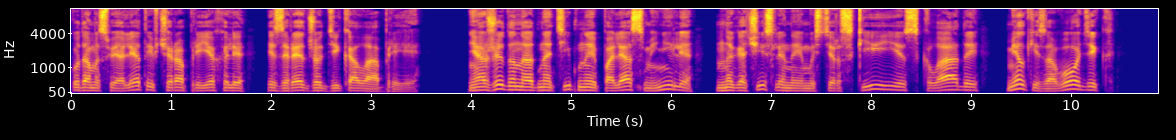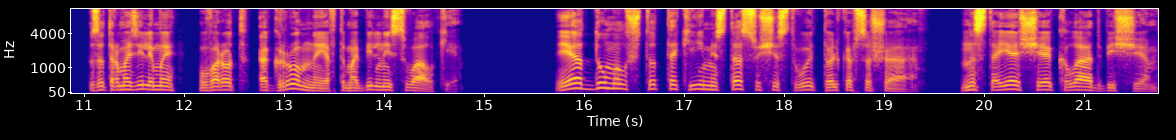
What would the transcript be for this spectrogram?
куда мы с Виолеттой вчера приехали из Реджо ди Калабрии. Неожиданно однотипные поля сменили многочисленные мастерские, склады мелкий заводик. Затормозили мы у ворот огромной автомобильной свалки. Я думал, что такие места существуют только в США. Настоящее кладбище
